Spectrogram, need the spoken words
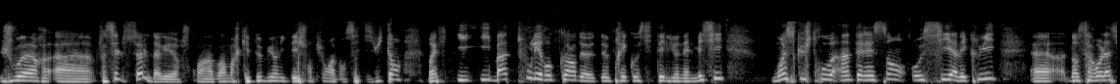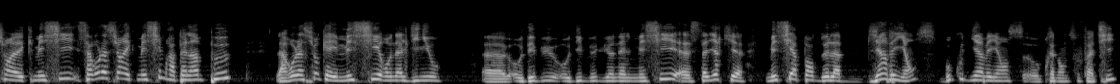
joueur, enfin c'est le seul d'ailleurs, je crois, à avoir marqué deux buts en Ligue des Champions avant ses 18 ans. Bref, il, bat tous les records de, de précocité Lionel Messi. Moi, ce que je trouve intéressant aussi avec lui, euh, dans sa relation avec Messi, sa relation avec Messi me rappelle un peu la relation qu'avait Messi et Ronaldinho. Euh, au début, au début de Lionel Messi, euh, c'est-à-dire que Messi apporte de la bienveillance, beaucoup de bienveillance auprès d'Ansu Fati,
